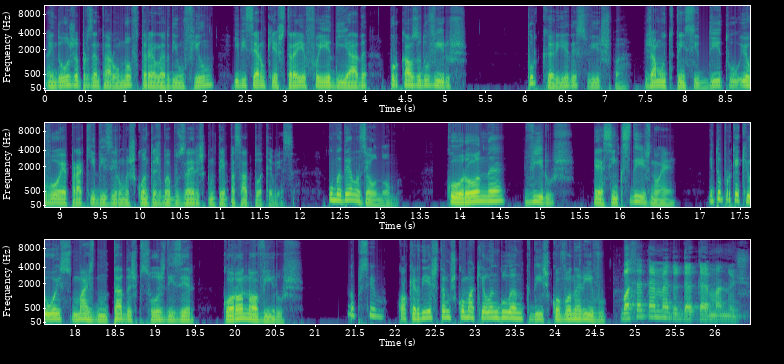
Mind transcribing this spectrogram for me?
Ainda hoje apresentaram um novo trailer de um filme e disseram que a estreia foi adiada por causa do vírus. Porcaria desse vírus, pá. Já muito tem sido dito, eu vou é para aqui dizer umas quantas baboseiras que me têm passado pela cabeça. Uma delas é o nome. Coronavírus. É assim que se diz, não é? Então por que é que eu ouço mais de metade das pessoas dizer coronavírus? Não percebo. Qualquer dia estamos como aquele angolano que diz covonarivo. Você tem medo de quê, Manus?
